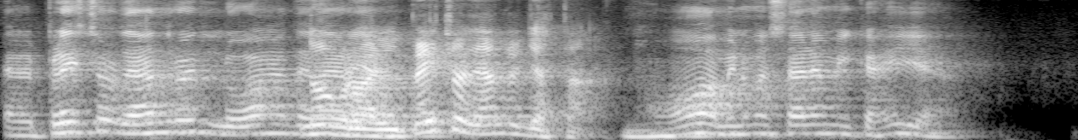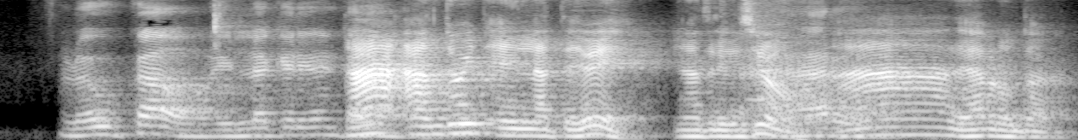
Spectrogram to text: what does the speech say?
El Play Store de Android lo van a tener. No, pero el Play Store de Android ya está. No, a mí no me sale en mi cajilla. Lo he buscado y le he querido instalar. Ah, Android en la TV, en la televisión. Claro. Ah, deja preguntar.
